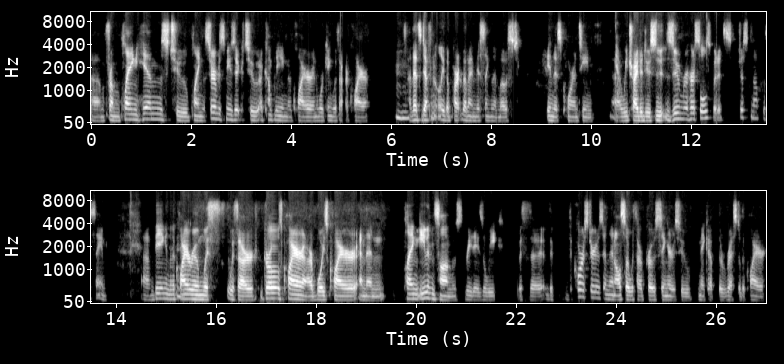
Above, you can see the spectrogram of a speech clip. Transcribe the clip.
Um, from playing hymns to playing the service music to accompanying the choir and working with our choir. Mhm. Uh, that's definitely the part that I'm missing the most in this quarantine. Uh, We try to do Zo- Zoom rehearsals, but it's just not the same. Uh, being in the choir room with with our girls' choir and our boys' choir, and then playing evensongs three days a week with the, the the choristers and then also with our pro singers who make up the rest of the choir.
